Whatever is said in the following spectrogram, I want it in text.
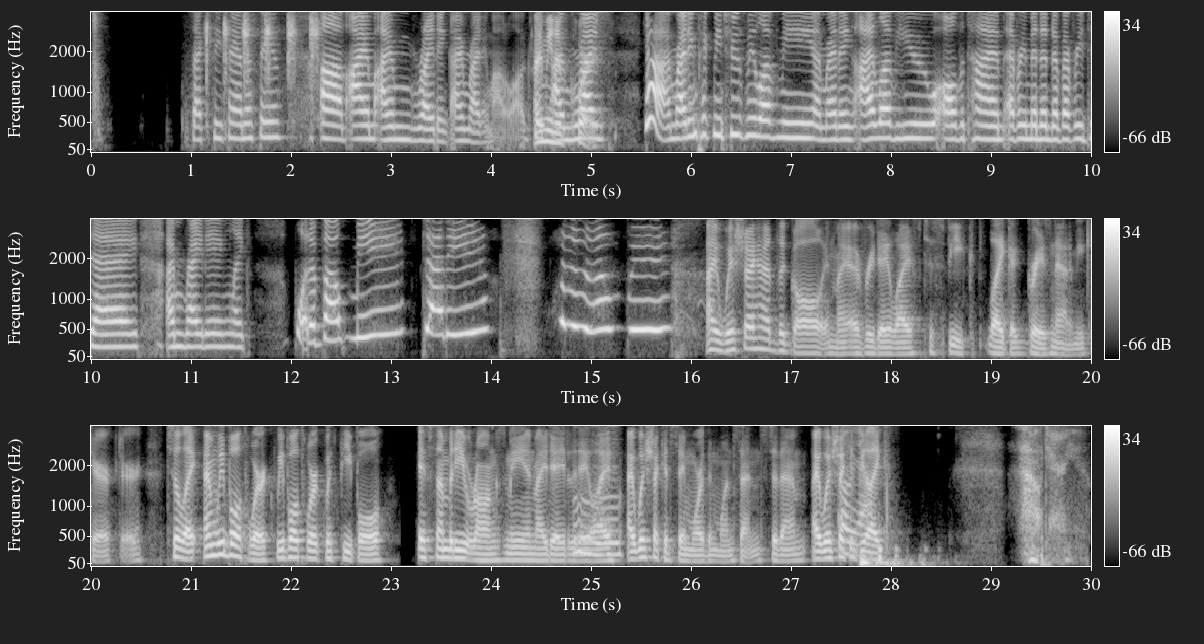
sexy fantasies. Um, I'm I'm writing I'm writing monologues. I mean, of I'm writing- course. yeah, I'm writing Pick Me, Choose Me, Love Me. I'm writing I Love You all the time, every minute of every day. I'm writing like, What about me, Daddy? What about me? I wish I had the gall in my everyday life to speak like a Grey's Anatomy character. To like, and we both work. We both work with people. If somebody wrongs me in my day to day life. I wish I could say more than one sentence to them. I wish I Oh, could be like, "How dare you?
